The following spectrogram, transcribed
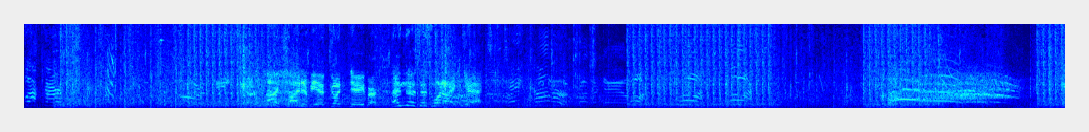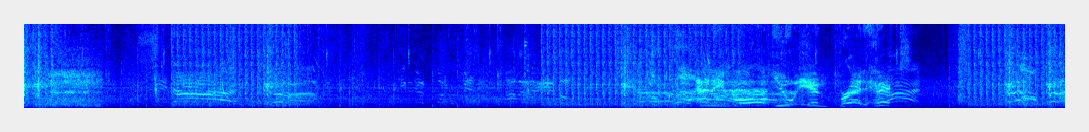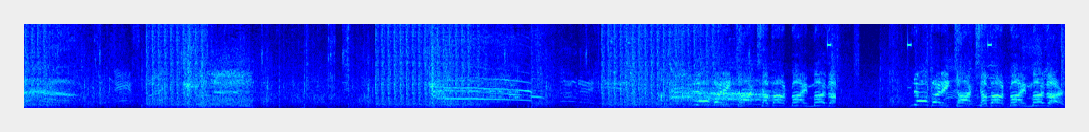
Fucker! I try to be a good neighbor, and this is what I get. Any more you inbred hicks? mother! Nobody talks about my mother!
